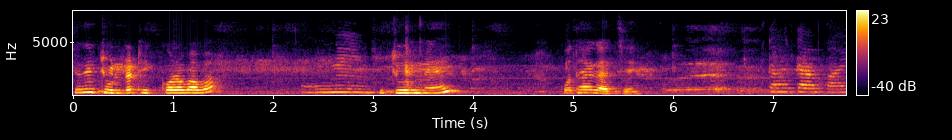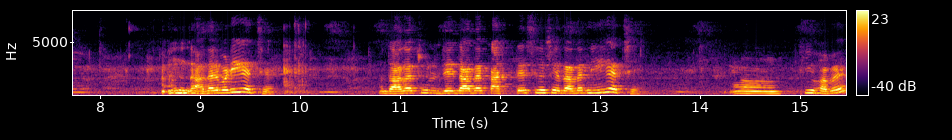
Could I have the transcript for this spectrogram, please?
যদি চুলটা ঠিক করো বাবা। চুল নেই? কোথায় গেছে? দাদার বাড়ি গেছে? দাদা চুল যে দাদা কাটতে এসেছিল সে দাদা নিয়ে গেছে? কি হবে?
